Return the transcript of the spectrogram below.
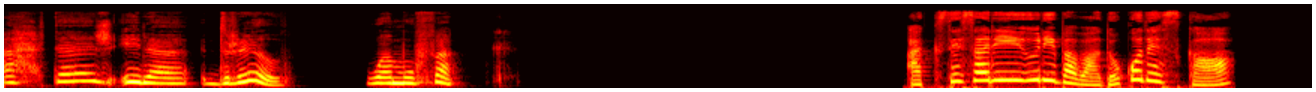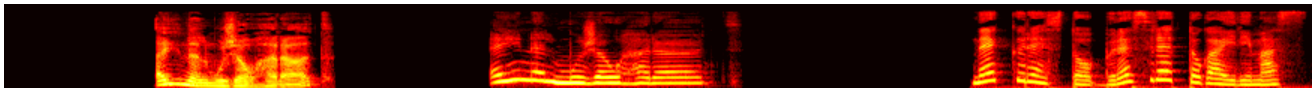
أحتاج إلى دريل ومفك アクセサリー売り場はどこですか أين المجوهرات؟ أين المجوهرات؟ ネックレスとブレスレットがいります。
